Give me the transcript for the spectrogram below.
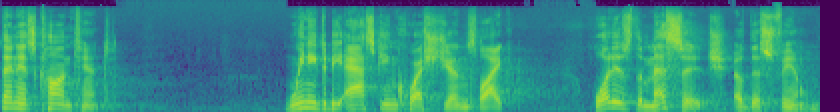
than its content. we need to be asking questions like what is the message of this film?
